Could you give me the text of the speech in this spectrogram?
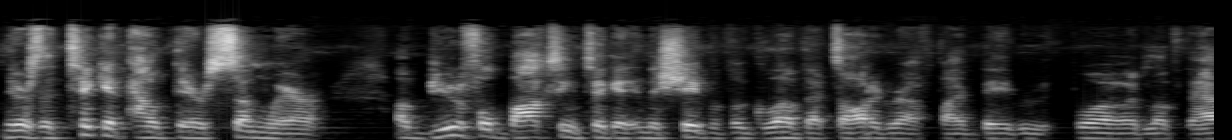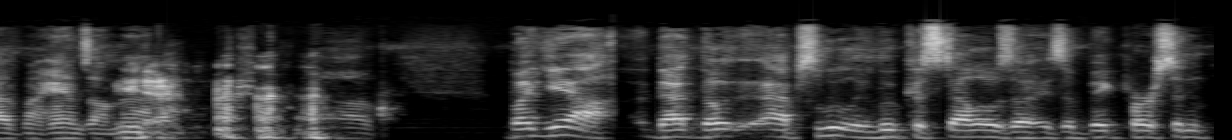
there's a ticket out there somewhere, a beautiful boxing ticket in the shape of a glove that's autographed by Babe Ruth. Boy, I'd love to have my hands on that. Yeah. Uh, but yeah, that tho- absolutely. Lou Costello is a, is a big person.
